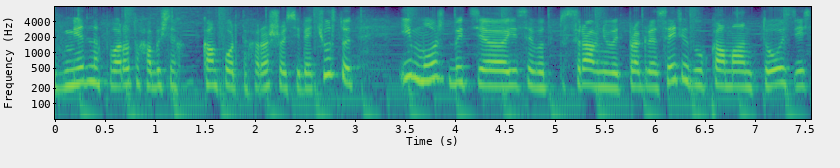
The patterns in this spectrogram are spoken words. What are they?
в медленных поворотах обычно комфортно, хорошо себя чувствует. И, может быть, э, если вот сравнивать прогресс этих двух команд, то здесь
